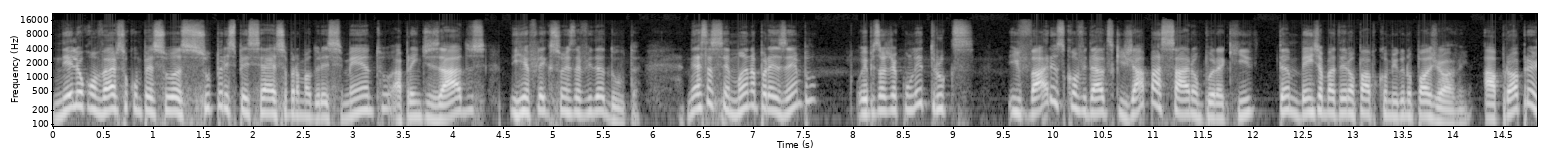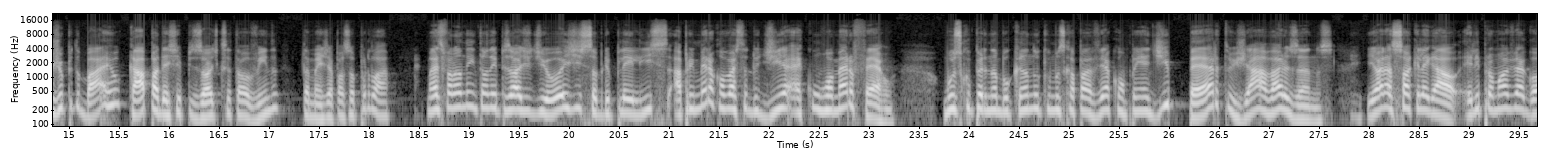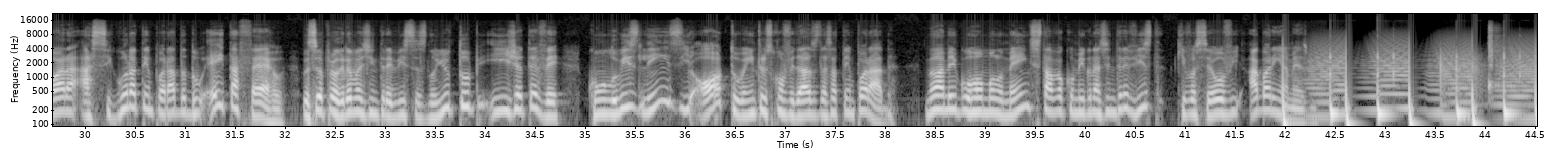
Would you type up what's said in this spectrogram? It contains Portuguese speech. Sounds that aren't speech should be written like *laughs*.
Nele eu converso com pessoas super especiais sobre amadurecimento, aprendizados e reflexões da vida adulta. Nessa semana, por exemplo, o episódio é com Letrux. E vários convidados que já passaram por aqui também já bateram papo comigo no Pós-Jovem. A própria Jupe do Bairro, capa deste episódio que você está ouvindo, também já passou por lá. Mas falando então do episódio de hoje sobre playlists, a primeira conversa do dia é com Romero Ferro, músico pernambucano que o Música Pavê acompanha de perto já há vários anos. E olha só que legal, ele promove agora a segunda temporada do Eita Ferro, o seu programa de entrevistas no YouTube e IGTV, com Luiz Lins e Otto entre os convidados dessa temporada. Meu amigo Rômulo Mendes estava comigo nessa entrevista, que você ouve agora mesmo.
